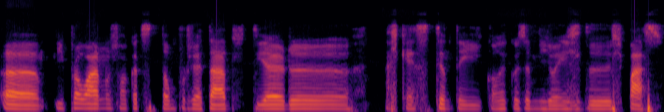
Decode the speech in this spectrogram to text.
Uh, e para o ano os Rockets estão projetados ter, acho que é 70 e qualquer coisa milhões de espaço.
